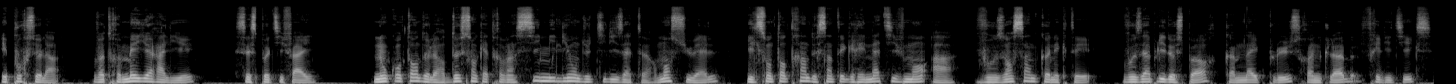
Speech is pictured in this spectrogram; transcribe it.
Et pour cela, votre meilleur allié, c'est Spotify. Non content de leurs 286 millions d'utilisateurs mensuels, ils sont en train de s'intégrer nativement à vos enceintes connectées, vos applis de sport comme Nike Run Club, Freeletics,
